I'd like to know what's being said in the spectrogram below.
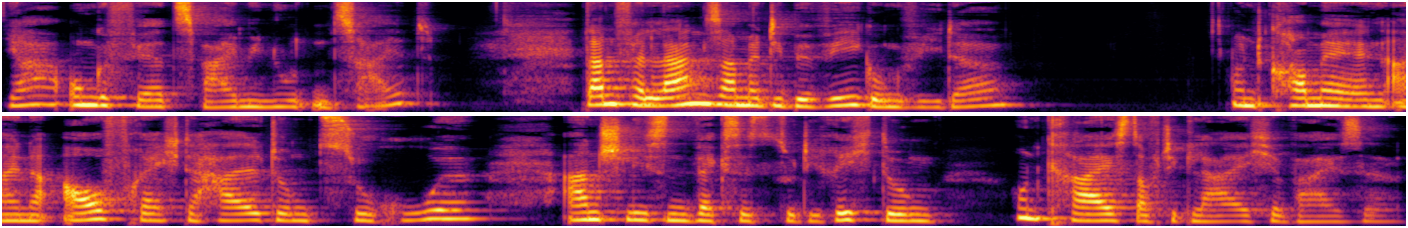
ja, ungefähr zwei Minuten Zeit. Dann verlangsame die Bewegung wieder und komme in eine aufrechte Haltung zur Ruhe. Anschließend wechselst du die Richtung und kreist auf die gleiche Weise.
